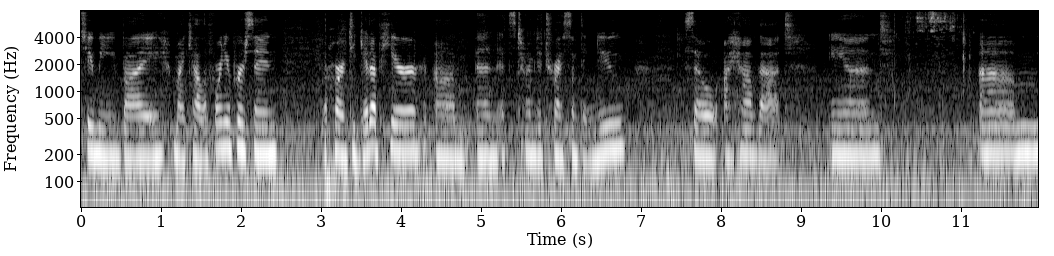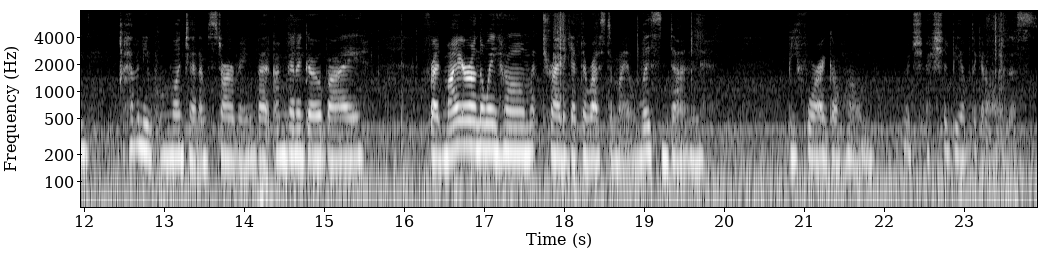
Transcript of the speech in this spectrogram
to me by my California person hard to get up here um, and it's time to try something new. So I have that and um, I haven't eaten lunch yet. I'm starving, but I'm gonna go by Fred Meyer on the way home, try to get the rest of my list done before I go home, which I should be able to get all of this.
